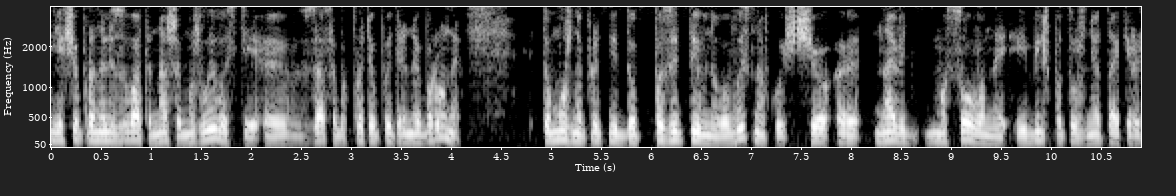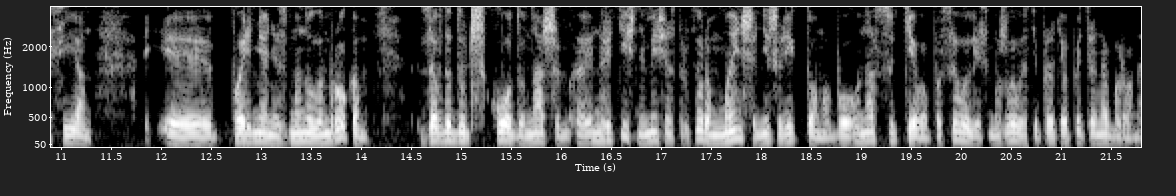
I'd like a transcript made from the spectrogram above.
Якщо проаналізувати наші можливості е, в засобах протиповітряної оборони, то можна прийти до позитивного висновку, що е, навіть масовані і більш потужні атаки росіян порівняння з минулим роком завдадуть шкоду нашим е, енергетичним іншим структурам менше ніж рік тому, бо у нас суттєво посилились можливості протиповітряної оборони.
